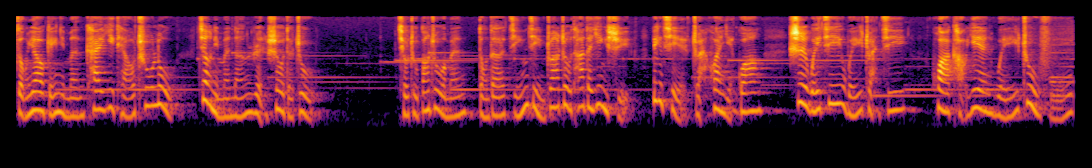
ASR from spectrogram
总要给你们开一条出路，叫你们能忍受得住。求主帮助我们，懂得紧紧抓住他的应许，并且转换眼光，视危机为转机。”化考验为祝福。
